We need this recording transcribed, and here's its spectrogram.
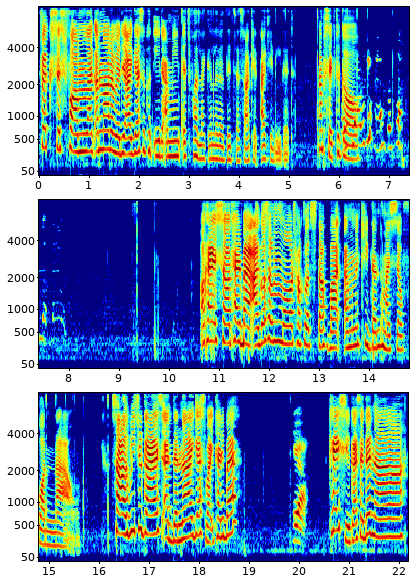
fix is from like another video. I guess I could eat it. I mean, it's for like a little dessert, so I can I can eat it. I'm safe to go. already have the chocolate milk. Okay, so Teddy Bear, I got some more chocolate stuff, but I'm gonna keep them to myself for now. So I'll meet you guys at dinner, I guess, right, Teddy Bear? Yeah. Okay, see you guys at dinner.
